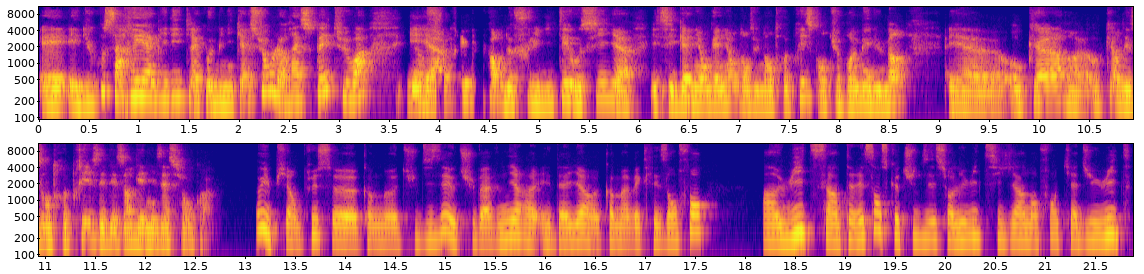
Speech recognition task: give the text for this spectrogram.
Et, et, du coup, ça réhabilite la communication, le respect, tu vois. Bien et sûr. après, une forme de fluidité aussi. euh, Et c'est gagnant-gagnant dans une entreprise quand tu remets l'humain et, euh, au cœur, euh, au cœur des entreprises et des organisations, quoi. Oui, et puis en plus, euh, comme tu disais, tu vas venir, et d'ailleurs, comme avec les enfants, un 8, c'est intéressant ce que tu disais sur le 8. Si j'ai un enfant qui a du 8,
